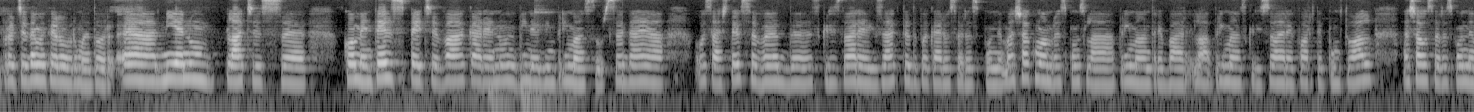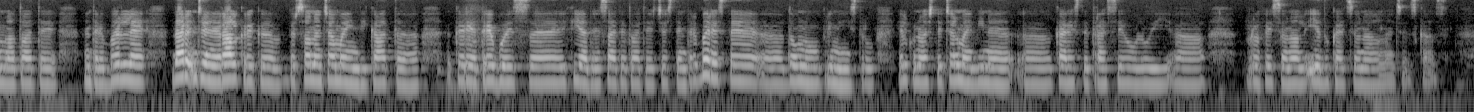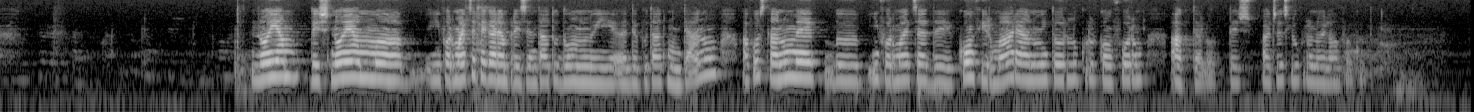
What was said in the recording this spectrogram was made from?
Procedăm în felul următor. Uh, mie nu-mi place să comentez pe ceva care nu vine din prima sursă, de-aia o să aștept să văd scrisoarea exactă, după care o să răspundem. Așa cum am răspuns la prima întrebare, la prima scrisoare foarte punctual, așa o să răspundem la toate întrebările, dar în general cred că persoana cea mai indicată care trebuie să fie adresate toate aceste întrebări este uh, domnul prim-ministru. El cunoaște cel mai bine uh, care este traseul lui uh, profesional, educațional în acest caz. Noi am, deci noi am, uh, informația pe care am prezentat-o domnului uh, deputat Munteanu a fost anume uh, informația de confirmare a anumitor lucruri conform actelor. Deci acest lucru noi l-am făcut.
